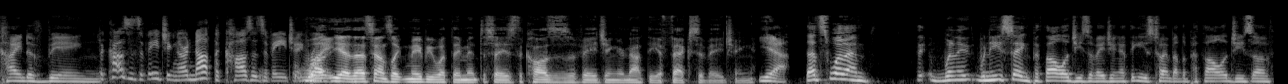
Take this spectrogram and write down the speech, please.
kind of being The causes of aging are not the causes of aging. Well, Right. yeah, that sounds like maybe what they meant to say is the causes of aging are not the effects of aging. Yeah, that's what I'm. Th- when it, when he's saying pathologies of aging, I think he's talking about the pathologies of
